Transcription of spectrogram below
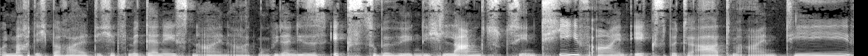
und mach dich bereit, dich jetzt mit der nächsten Einatmung wieder in dieses X zu bewegen, dich lang zu ziehen. Tief ein, X, bitte atme ein, tief.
